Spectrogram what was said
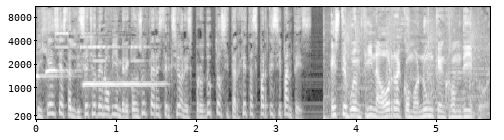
Vigencia hasta el 18 de noviembre. Consulta restricciones, productos y tarjetas participantes. Este buen fin ahorra como nunca en Home Depot.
